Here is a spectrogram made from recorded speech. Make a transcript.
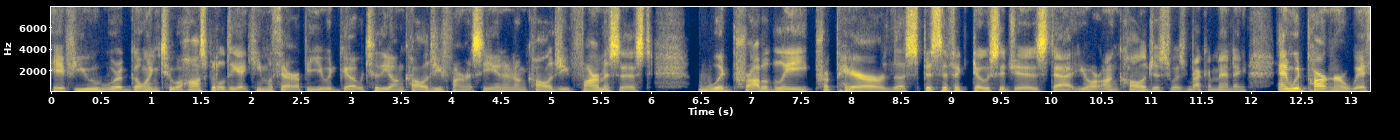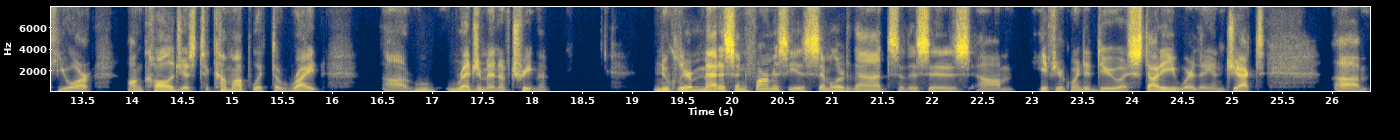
if you were going to a hospital to get chemotherapy, you would go to the oncology pharmacy, and an oncology pharmacist would probably prepare the specific dosages that your oncologist was recommending, and would partner with your oncologist to come up with the right uh, regimen of treatment. Nuclear medicine pharmacy is similar to that. So this is um, if you're going to do a study where they inject um,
